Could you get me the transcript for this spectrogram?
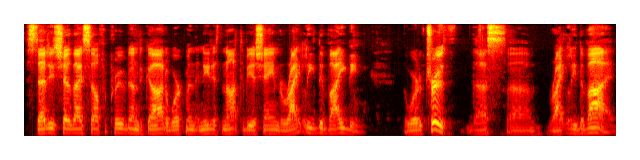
studies show thyself approved unto God, a workman that needeth not to be ashamed, rightly dividing the word of truth. Thus, um, rightly divide.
